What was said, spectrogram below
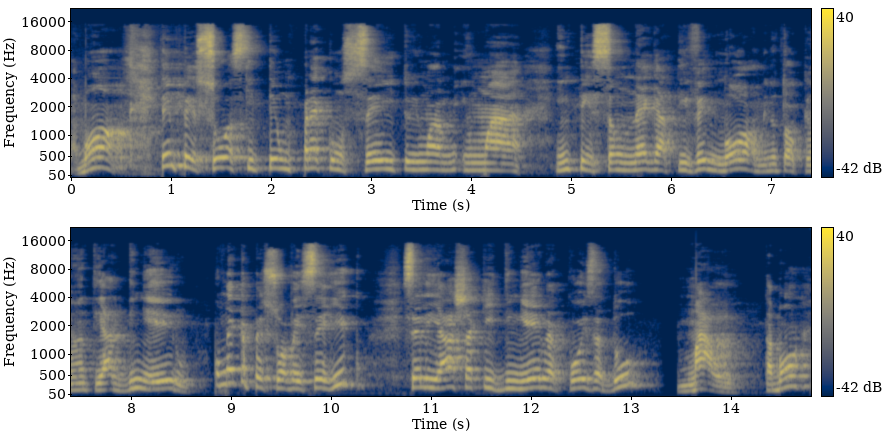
tá bom? Tem pessoas que têm um preconceito e uma, uma intenção negativa enorme no tocante a dinheiro. Como é que a pessoa vai ser rico se ele acha que dinheiro é coisa do mal? Tá bom?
